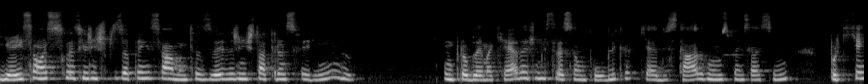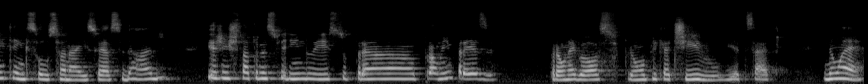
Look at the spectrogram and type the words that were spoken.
E aí são essas coisas que a gente precisa pensar. Muitas vezes a gente está transferindo um problema que é da administração pública, que é do Estado, vamos pensar assim, porque quem tem que solucionar isso é a cidade, e a gente está transferindo isso para uma empresa, para um negócio, para um aplicativo e etc. Não é.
